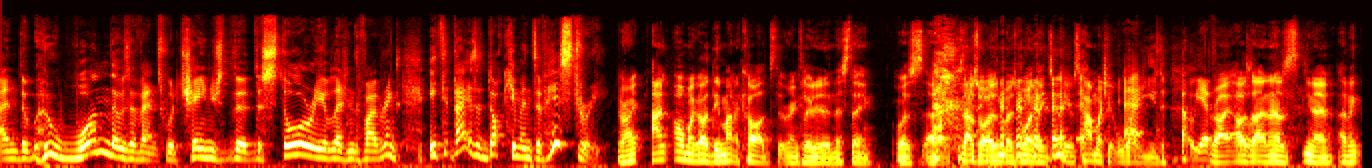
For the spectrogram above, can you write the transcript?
and the, who won those events would change the, the story of Legend of the Five Rings. It that is a document of history. Right, and oh my god, the amount of cards that were included in this thing was uh that was what was the most important thing to me was how much it weighed. Oh, yeah, right. I was like, and I was, you know, I think,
